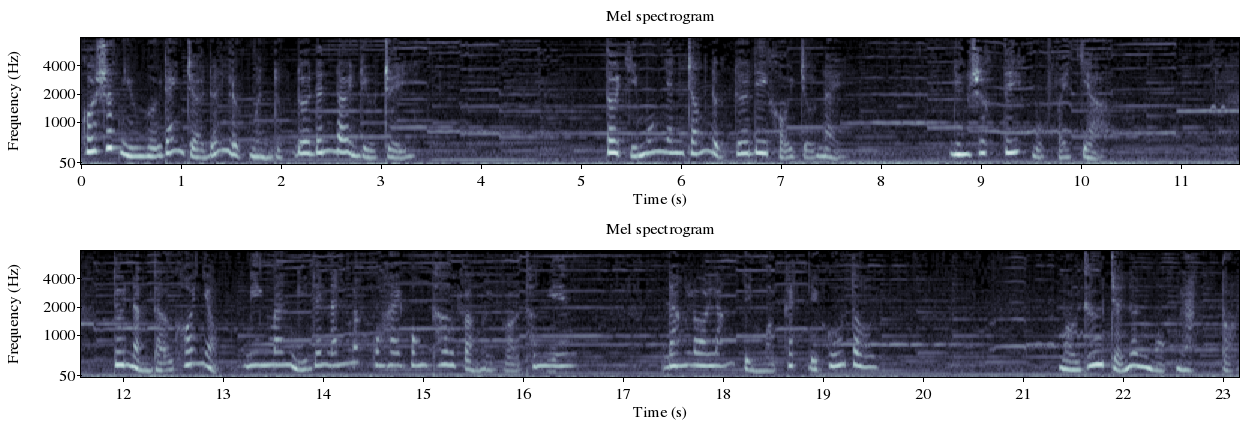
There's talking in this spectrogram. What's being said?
Có rất nhiều người đang chờ đến lượt mình được đưa đến nơi điều trị. Tôi chỉ muốn nhanh chóng được đưa đi khỏi chỗ này, Nhưng rất tiếc buộc phải chờ. Tôi nằm thở khó nhọc, Miên man nghĩ đến ánh mắt của hai con thơ và người vợ thân yêu, Đang lo lắng tìm mọi cách để cứu tôi. Mọi thứ trở nên ngột ngạt tồi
